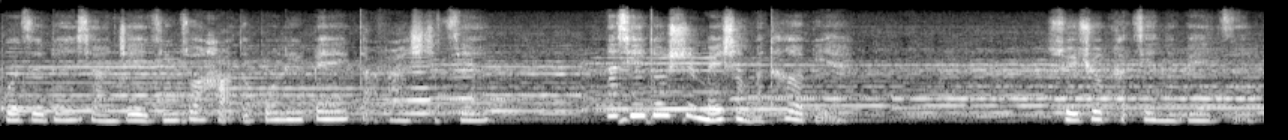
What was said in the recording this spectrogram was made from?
脖子端详着已经做好的玻璃杯，打发时间。那些都是没什么特别，随处可见的杯子。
